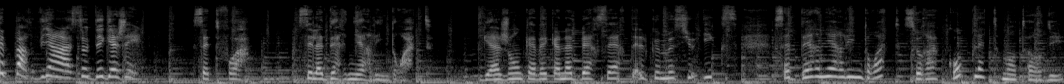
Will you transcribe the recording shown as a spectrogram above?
et parvient à se dégager. Cette fois, c'est la dernière ligne droite. Gageons qu'avec un adversaire tel que Monsieur X, cette dernière ligne droite sera complètement tordue.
